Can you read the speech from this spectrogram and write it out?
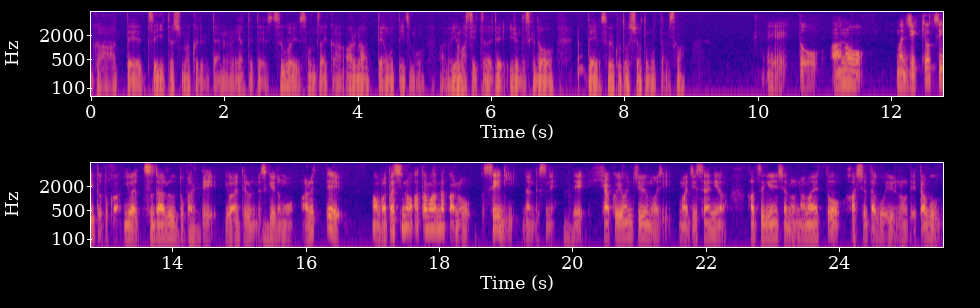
ガーってツイートしまくるみたいなのやっててすごい存在感あるなって思っていつもあの読ませていただいているんですけどなんでそういうことをしようと思ったんですか？えっとあの、まあ、実況ツイートとかいわゆる津だるとかって言われてるんですけれども、はい。うん、あれってまあ、私の頭の中の整理なんですね。で、140文字。まあ、実際には発言者の名前とハッシュタグを入れるので、多分、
